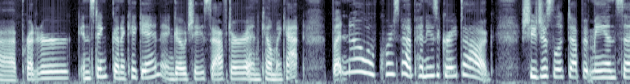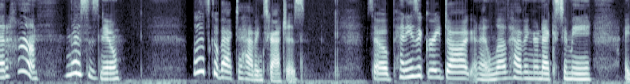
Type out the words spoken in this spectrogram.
uh, predator instinct going to kick in and go chase after and kill my cat? But no, of course not. Penny's a great dog. She just looked up at me and said, Huh, this is new. Let's go back to having scratches. So Penny's a great dog, and I love having her next to me. I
